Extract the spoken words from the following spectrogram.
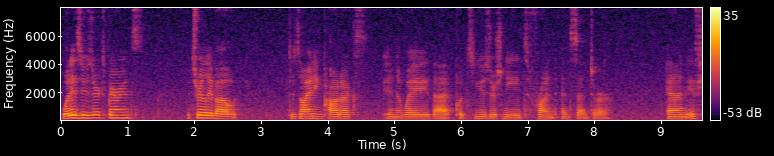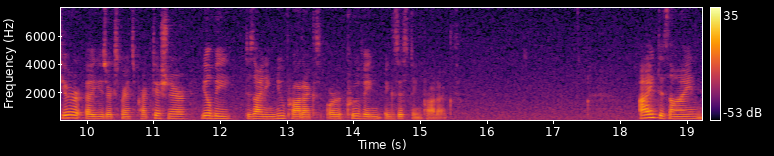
What is user experience? It's really about designing products in a way that puts users' needs front and center. And if you're a user experience practitioner, you'll be designing new products or improving existing products. I design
